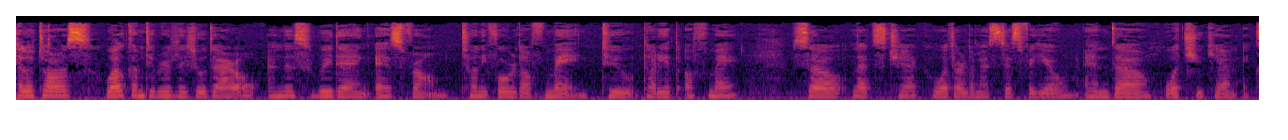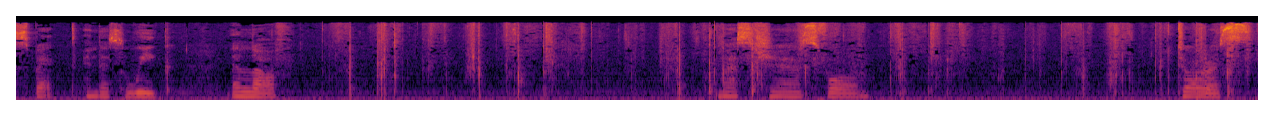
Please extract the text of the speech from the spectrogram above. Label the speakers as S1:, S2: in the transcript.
S1: Hello Taurus, welcome to Brutally True Tarot and this reading is from 24th of May to 30th of May. So let's check what are the messages for you and uh, what you can expect in this week in love. Messages for Taurus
